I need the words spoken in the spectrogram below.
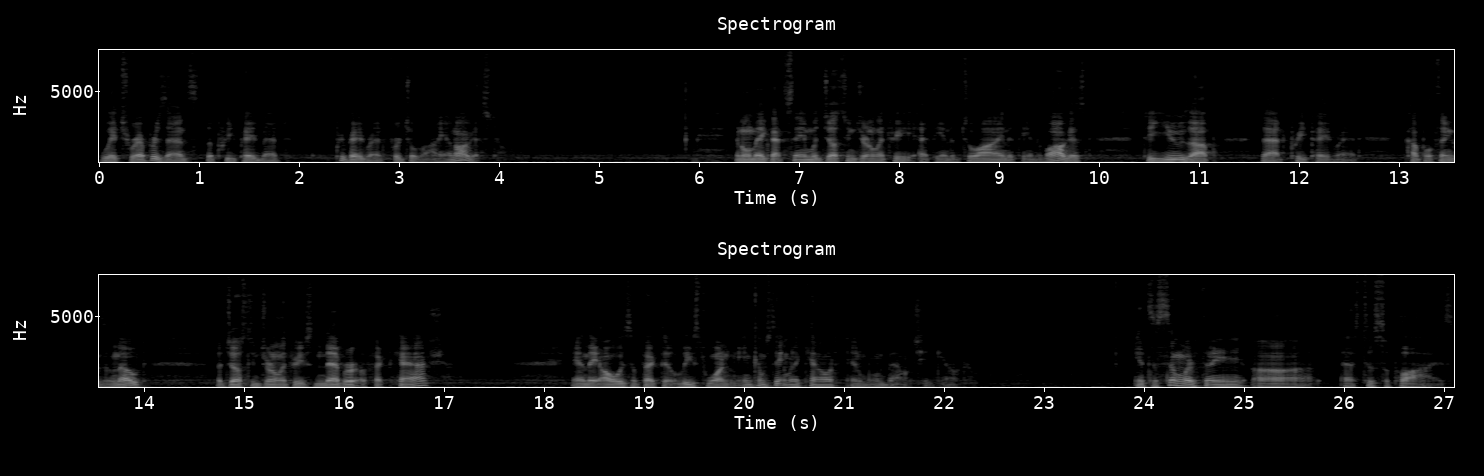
which represents the prepaid rent, prepaid rent for July and August. And we'll make that same adjusting journal entry at the end of July and at the end of August to use up that prepaid rent. A couple things of note adjusting journal entries never affect cash, and they always affect at least one income statement account and one balance sheet account. It's a similar thing uh, as to supplies.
